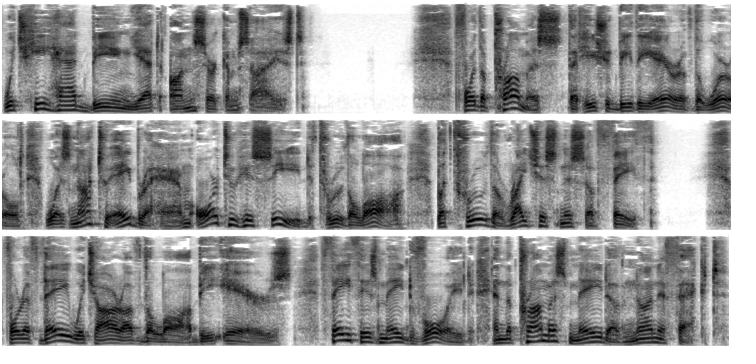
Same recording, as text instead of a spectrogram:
which he had being yet uncircumcised. For the promise that he should be the heir of the world was not to Abraham or to his seed through the law, but through the righteousness of faith. For if they which are of the law be heirs, faith is made void, and the promise made of none effect.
